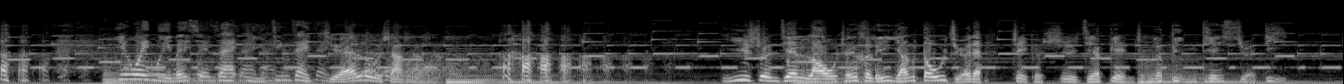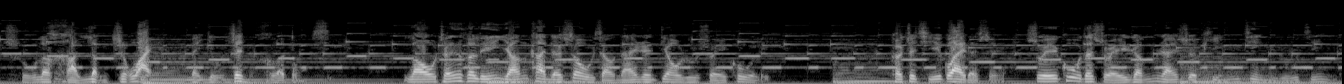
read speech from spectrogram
哈哈，因为你们现在已经在绝路上了。”哈哈哈哈。一瞬间，老陈和林羊都觉得这个世界变成了冰天雪地，除了寒冷之外，没有任何东西。老陈和林羊看着瘦小男人掉入水库里，可是奇怪的是，水库的水仍然是平静如镜的，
